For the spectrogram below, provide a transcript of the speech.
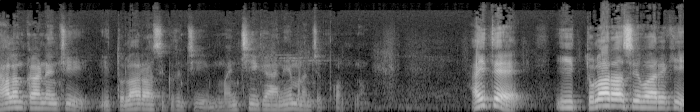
కాలం కాడి నుంచి ఈ తులారాశి గురించి మంచిగానే మనం చెప్పుకుంటున్నాం. అయితే ఈ తులారాశి వారికి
